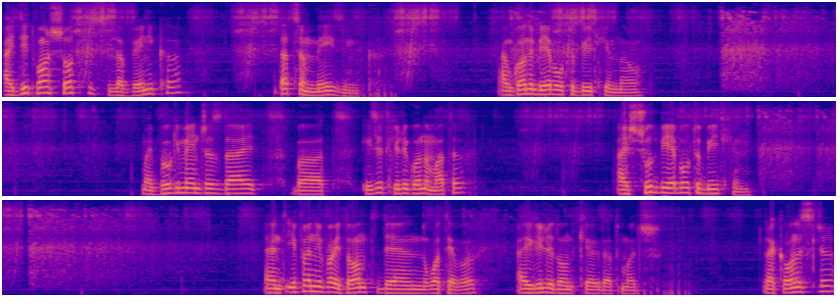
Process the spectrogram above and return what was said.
I did one shot his Lavenica. That's amazing. I'm gonna be able to beat him now. My boogeyman just died, but is it really gonna matter? I should be able to beat him. And even if I don't, then whatever. I really don't care that much. Like honestly,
